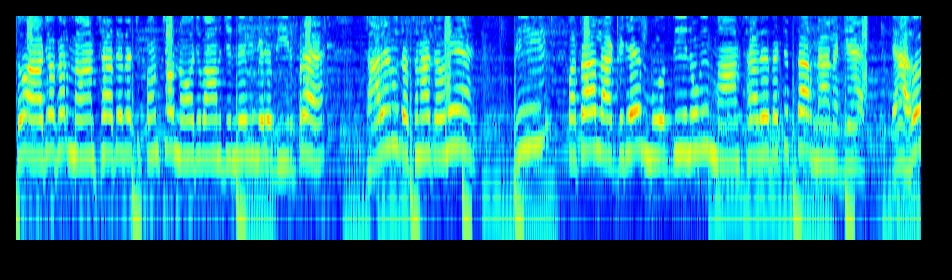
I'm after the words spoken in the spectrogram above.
ਸੋ ਆਜੋ ਫਿਰ ਮਾਨਸਾ ਦੇ ਵਿੱਚ ਪਹੁੰਚੋ। ਨੌਜਵਾਨ ਜਿੰਨੇ ਵੀ ਮੇਰੇ ਵੀਰ ਭਰਾ ਸਾਰਿਆਂ ਨੂੰ ਦੱਸਣਾ ਚਾਹੁੰਦੇ ਆ ਵੀ ਪਤਾ ਲੱਗ ਜੇ ਮੋਦੀ ਨੂੰ ਵੀ ਮਾਨਸਾ ਦੇ ਵਿੱਚ ਧਰਨਾ ਲੱਗਿਆ ਹੈ। ਆਹੋ।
